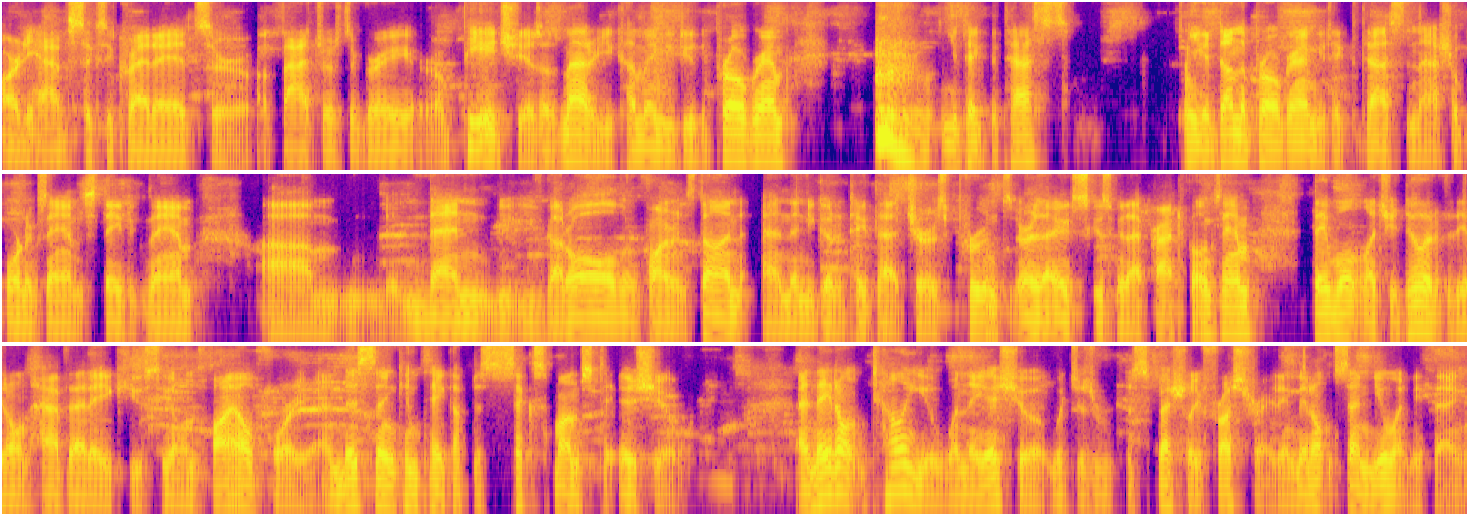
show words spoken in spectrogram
already have 60 credits or a bachelor's degree or a PhD. It doesn't matter. You come in, you do the program, you take the tests, you get done the program, you take the test, the national board exam, the state exam, um, then you've got all the requirements done and then you go to take that jurisprudence or that, excuse me that practical exam. They won't let you do it if they don't have that aqc on file for you and this thing can take up to six months to issue. And they don't tell you when they issue it which is especially frustrating. They don't send you anything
